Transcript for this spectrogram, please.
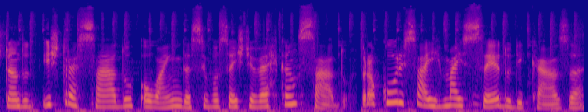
estando estressado ou ainda se você estiver cansado. Procure sair mais cedo de casa,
